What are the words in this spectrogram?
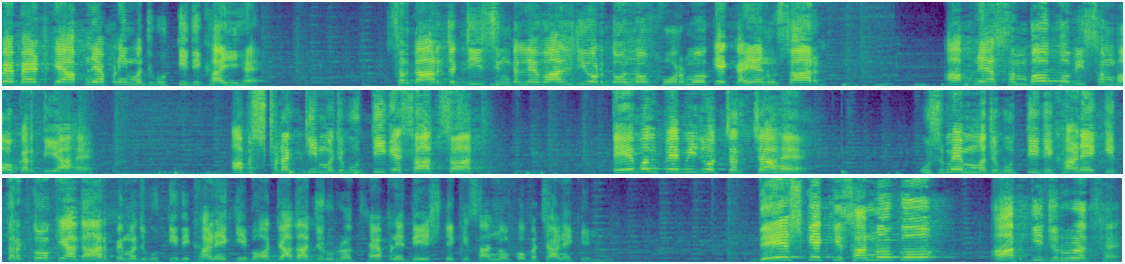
पे बैठ के आपने अपनी मजबूती दिखाई है, सरदार जगजीत सिंह डल्लेवाल जी और दोनों फोरमों के कहे अनुसार आपने असंभव को भी संभव कर दिया है। अब सड़क की मजबूती के साथ साथ टेबल पे भी जो चर्चा है, उसमें मजबूती दिखाने की, तर्कों के आधार पे मजबूती दिखाने की बहुत ज़्यादा ज़रूरत है अपने देश के किसानों को बचाने के लिए। देश के किसानों को आपकी ज़रूरत है।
